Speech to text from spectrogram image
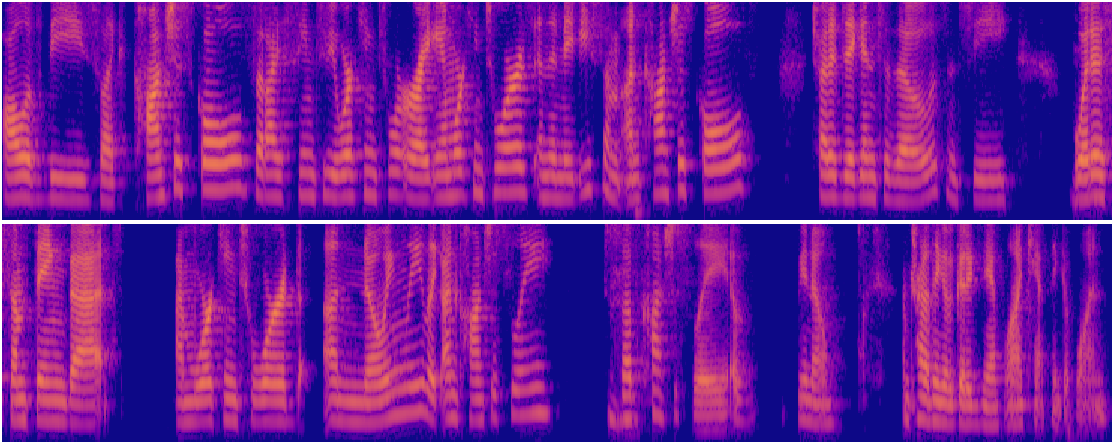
all of these like conscious goals that I seem to be working toward or I am working towards, and then maybe some unconscious goals. Try to dig into those and see what is something that I'm working toward unknowingly, like unconsciously, mm-hmm. subconsciously. Of you know, I'm trying to think of a good example, and I can't think of one.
